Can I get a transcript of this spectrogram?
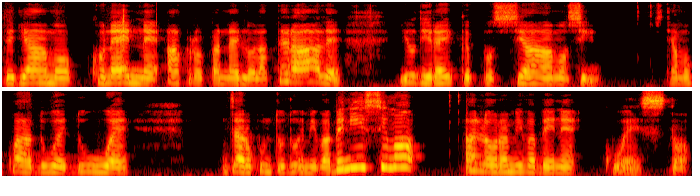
vediamo con n apro il pannello laterale io direi che possiamo sì stiamo qua 2 2 0.2 mi va benissimo allora mi va bene questo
